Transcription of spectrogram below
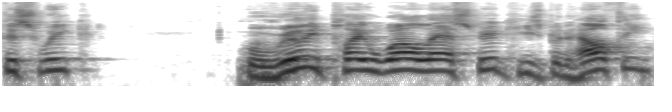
this week, who really played well last week. He's been healthy.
